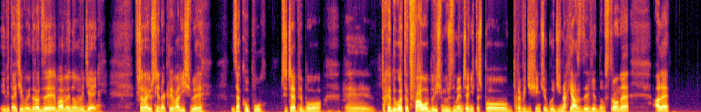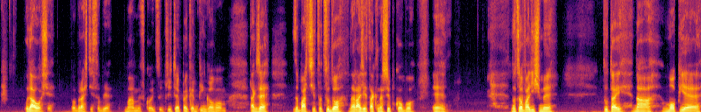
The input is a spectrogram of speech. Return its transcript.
I witajcie moi drodzy, mamy nowy dzień. Wczoraj już nie nakrywaliśmy zakupu przyczepy, bo e, trochę długo to trwało, byliśmy już zmęczeni też po prawie 10 godzinach jazdy w jedną stronę, ale udało się. Wyobraźcie sobie, mamy w końcu przyczepę kempingową. Także zobaczcie to cudo. Na razie tak na szybko, bo e, nocowaliśmy tutaj na mopie e,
